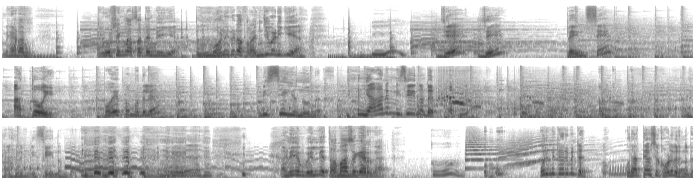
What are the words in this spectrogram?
മേഡം ട്യൂഷൻ ക്ലാസ് അറ്റൻഡ് ചെയ്യുക. ഫോണിൽ കൂടെ ഫ്രഞ്ച് പഠിക്കുക. ജെ ജെ പെൻസെ അത്തോയി. പോയപ്പോ മുതൽ മിസ് ചെയ്യുന്നു ഞാനും മിസ് ചെയ്യുന്നുണ്ട്. മിസ് ചെയ്യുന്നുണ്ട്. അളിയൻ വലിയ തമാശക്കാരനാ. ഓ. ഒരു മിനിറ്റ് ഒരു മിനിറ്റ്. ഒരു അത്യാവശ്യ കോൾ വരുന്നുണ്ട്.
